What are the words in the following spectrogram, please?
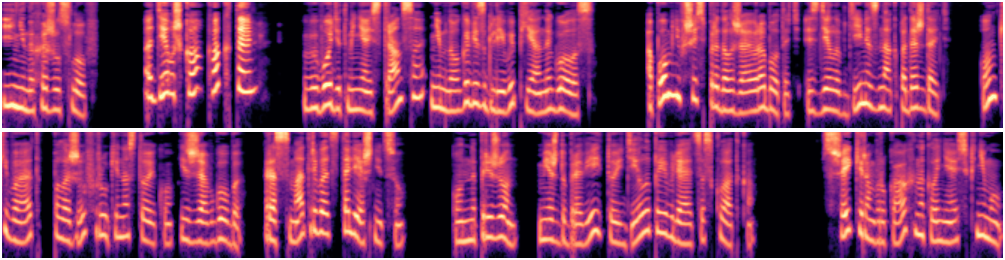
и не нахожу слов. «А девушка — коктейль!» Выводит меня из транса немного визгливый пьяный голос. Опомнившись, продолжаю работать, сделав Диме знак «подождать». Он кивает, положив руки на стойку и сжав губы. Рассматривает столешницу. Он напряжен. Между бровей то и дело появляется складка. С шейкером в руках наклоняюсь к нему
